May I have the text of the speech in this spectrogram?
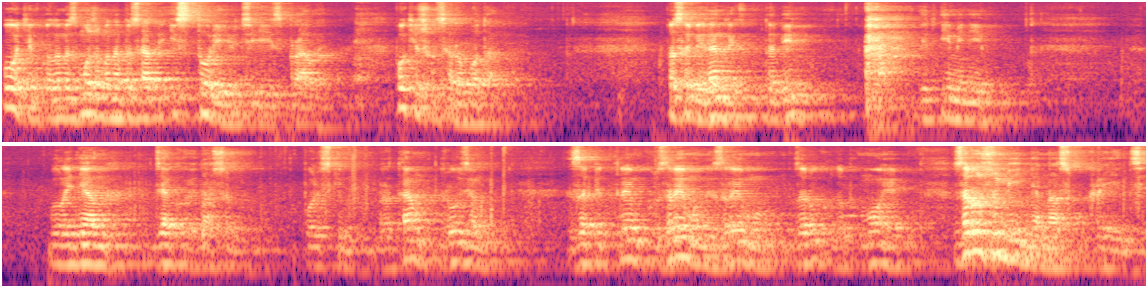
Потім, коли ми зможемо написати історію цієї справи. Поки що це робота. Спасибі, Генрік, тобі від імені Волинян дякую нашим польським братам, друзям за підтримку з Риму, не з Риму, за руку допомоги, за розуміння нас, українців.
